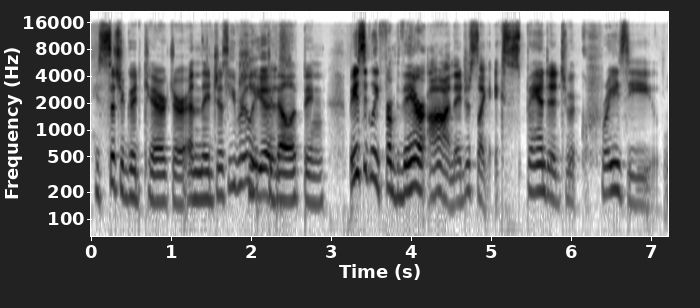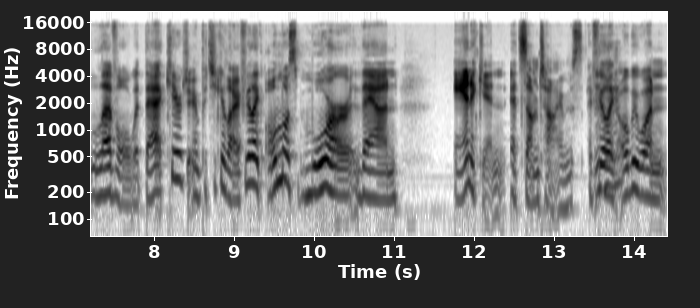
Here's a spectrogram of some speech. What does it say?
He's such a good character, and they just He really keep is. developing. Basically, from there on, they just like expanded to a crazy level with that character in particular. I feel like almost more than Anakin at sometimes. I feel Mm-hmm. like Obi Wan,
